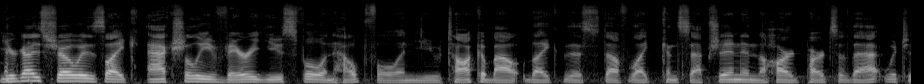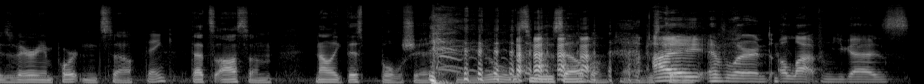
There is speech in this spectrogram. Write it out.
Your guys' show is like actually very useful and helpful, and you talk about like this stuff like conception and the hard parts of that, which is very important. So thank you. that's awesome. Not like this bullshit. You'll listen to this album. No, I'm just I kidding. have learned a lot from you guys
